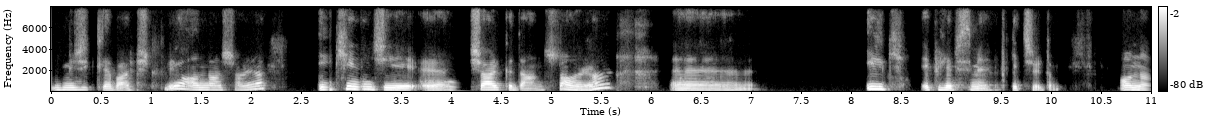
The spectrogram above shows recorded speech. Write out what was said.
Müzikle başlıyor. Ondan sonra ikinci e, şarkıdan sonra e, ilk epilepsimi geçirdim. Ondan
